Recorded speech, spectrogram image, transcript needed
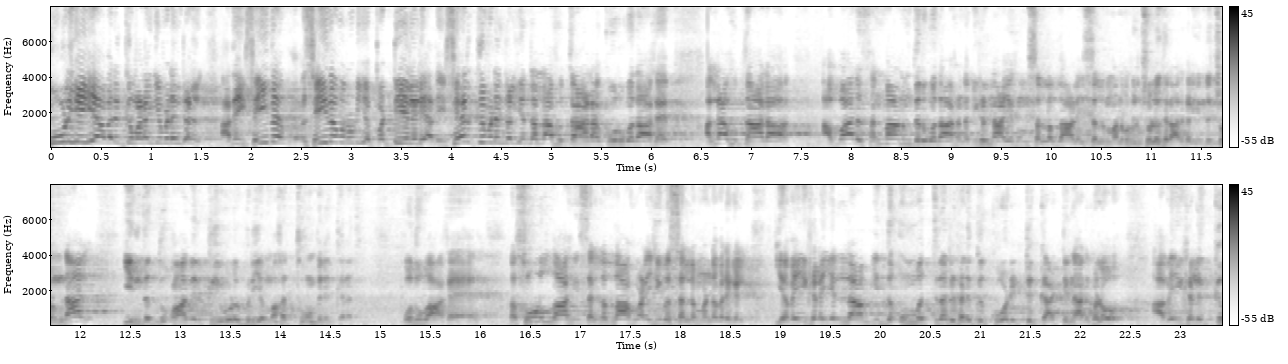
கூலியையே அவருக்கு வழங்கிவிடுங்கள். அதை செய்த செய்தவருடைய பட்டியலிலே அதை சேர்த்து விடுங்கள் என்று அல்லாஹு தாலா கூறுவதாக. அல்லாஹு தாலா அவ்வாறு சன்மானம் தருவதாக நபிகள் நாயகம் சல்லல்லா அலி செல்லும் அவர்கள் சொல்லுகிறார்கள் என்று சொன்னால் இந்த துவாவிற்கு இவ்வளவு பெரிய மகத்துவம் இருக்கிறது. பொதுவாக ரசூலுல்லாஹி ஸல்லல்லாஹு அலைஹி வஸல்லம் என்பவர்கள் எவைகளையெல்லாம் இந்த உம்மத்தினர்களுக்கு கோடிட்டு காட்டினார்களோ அவைகளுக்கு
